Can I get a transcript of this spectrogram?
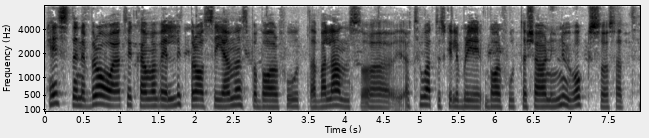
hästen är bra. Jag tycker han var väldigt bra senast på barfota balans och jag tror att det skulle bli barfota körning nu också så att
